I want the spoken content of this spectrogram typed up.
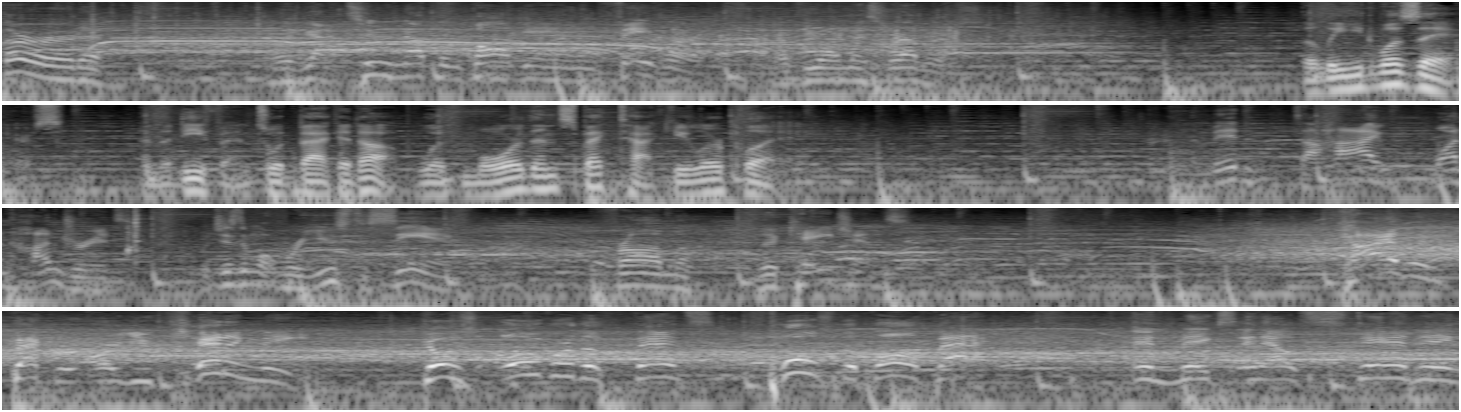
third. We've got a 2-0 ball game in favor of the Ole Miss Rebels. The lead was theirs, and the defense would back it up with more than spectacular play. In the mid to high 100s, which isn't what we're used to seeing from the Cajuns. Kylan Becker, are you kidding me? Goes over the fence, pulls the ball back, and makes an outstanding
